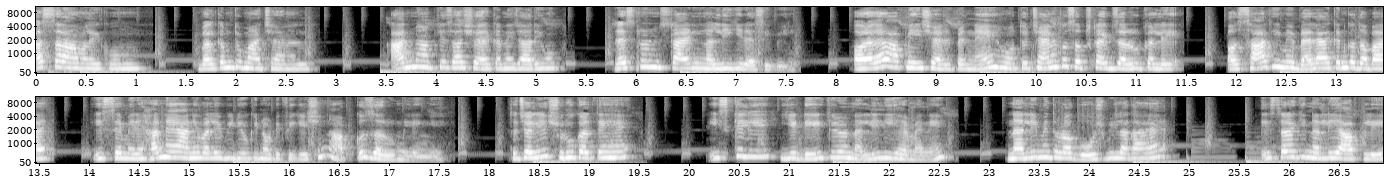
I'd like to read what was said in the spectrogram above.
अस्सलाम वालेकुम वेलकम टू माय चैनल आज मैं आपके साथ शेयर करने जा रही हूँ रेस्टोरेंट स्टाइल नली की रेसिपी और अगर आप मेरे चैनल पर नए हो तो चैनल को सब्सक्राइब ज़रूर कर ले और साथ ही में बेल आइकन को दबाएँ। इससे मेरे हर नए आने वाले वीडियो की नोटिफिकेशन आपको ज़रूर मिलेंगे। तो चलिए शुरू करते हैं। इसके लिए ये डेढ़ किलो नली ली है मैंने। नली में थोड़ा गोश्त भी लगा है। इस तरह की नली आप ले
